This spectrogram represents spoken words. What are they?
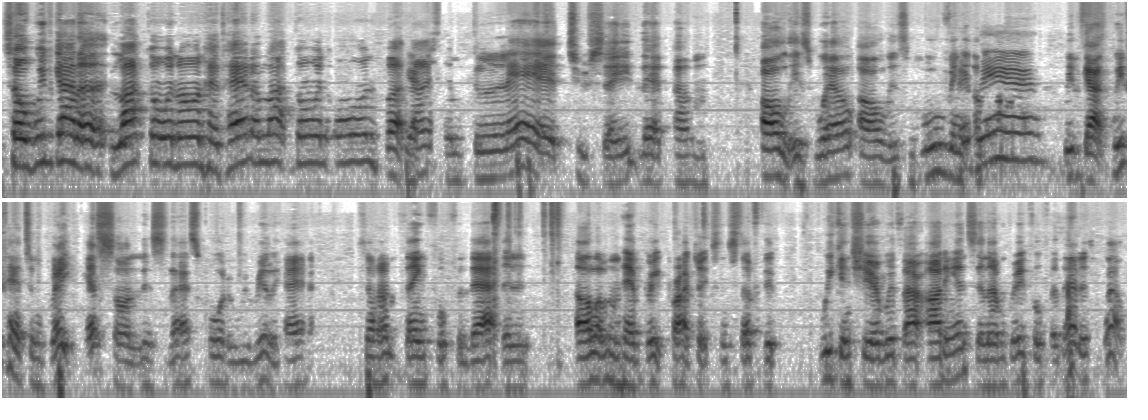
So we've got a lot going on. Have had a lot going on, but Yes. I am glad to say that um, all is well. All is moving. We've got we've had some great guests on this last quarter. We really have. So I'm thankful for that, and all of them have great projects and stuff that we can share with our audience, and I'm grateful for that as well.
